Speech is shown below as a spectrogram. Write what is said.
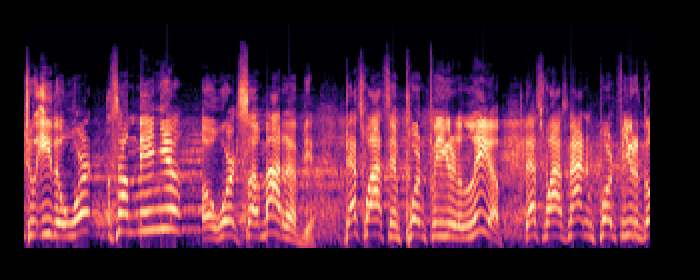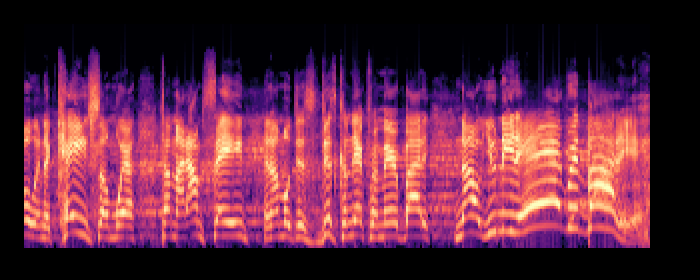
to either work something in you or work something out of you. That's why it's important for you to live. That's why it's not important for you to go in a cave somewhere talking about I'm saved and I'm gonna just disconnect from everybody. No, you need everybody,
